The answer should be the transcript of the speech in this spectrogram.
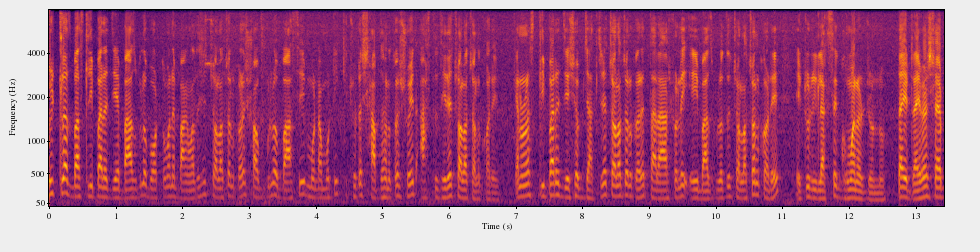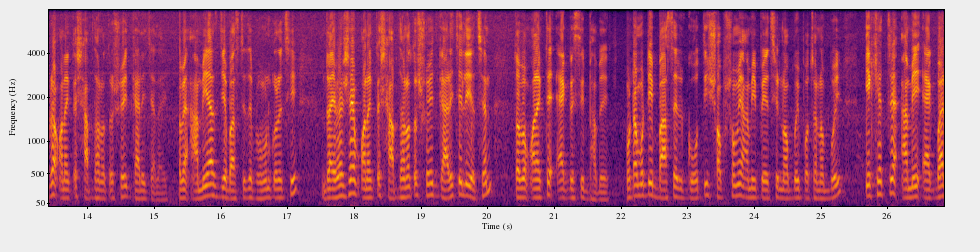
সুইট ক্লাস বাস স্লিপারে যে বাসগুলো বর্তমানে বাংলাদেশে চলাচল করে, সবগুলো বাসই মোটামুটি কিছুটা সাবধানতার সহিত আস্তে ধীরে চলাচল করে। কেননা স্লিপারে যেসব যাত্রীরা চলাচল করে, তারা আসলে এই বাসগুলোতে চলাচল করে একটু রিল্যাক্সে ঘুমানোর জন্য। তাই ড্রাইভার সাহেবরা অনেকটা সাবধানতার সহিত গাড়ি চালায়। তবে আমি আজ যে বাসটিতে ভ্রমণ করেছি ড্রাইভার সাহেব অনেকটা সাবধানতার সহিত গাড়ি চালিয়েছেন, তবে অনেকটা অ্যাগ্রেসিভভাবে মোটামুটি বাসের গতি সবসময় আমি পেয়েছি নব্বই পঁচানব্বই। এক্ষেত্রে আমি একবার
